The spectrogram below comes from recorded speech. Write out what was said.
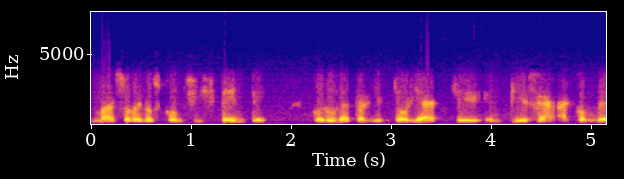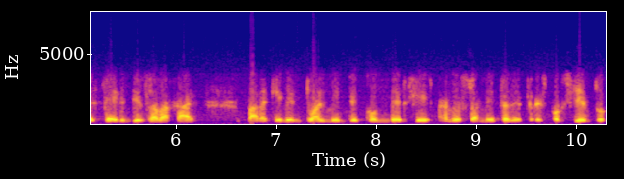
más o menos consistente con una trayectoria que empieza a converger, empieza a bajar para que eventualmente converge a nuestra meta de 3%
